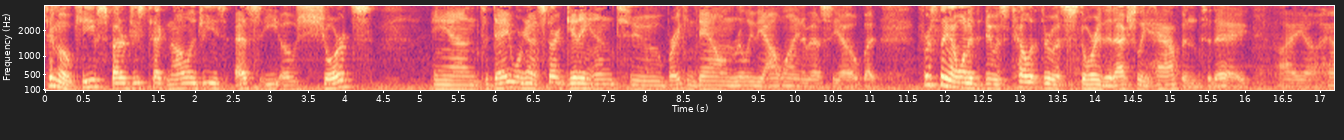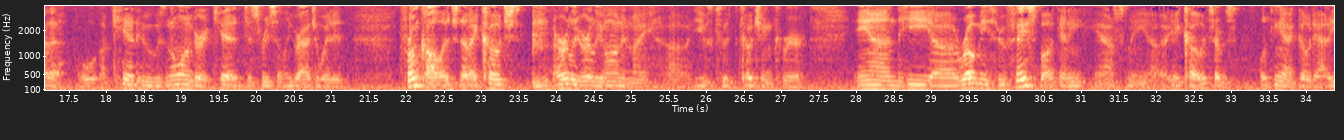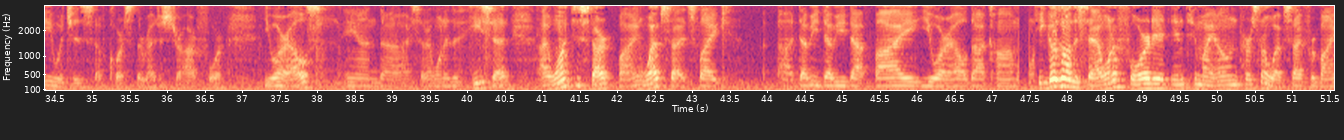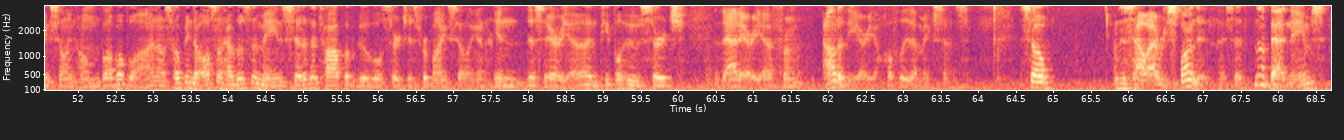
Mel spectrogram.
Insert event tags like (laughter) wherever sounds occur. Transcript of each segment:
Tim O'Keefe, Spider Juice Technologies SEO Shorts. And today we're going to start getting into breaking down really the outline of SEO. But first thing I wanted to do is tell it through a story that actually happened today. I uh, had a, a kid who was no longer a kid, just recently graduated from college that I coached (clears throat) early, early on in my uh, youth co- coaching career and he uh, wrote me through Facebook and he asked me, uh, "Hey, coach, I was looking at GoDaddy, which is, of course, the registrar for URLs." And uh, I said, "I wanted to." He said, "I want to start buying websites like uh, www.buyurl.com. He goes on to say, I want to forward it into my own personal website for buying, selling home, blah, blah, blah. And I was hoping to also have those domains sit at the top of Google searches for buying, selling in, in this area and people who search that area from out of the area. Hopefully that makes sense. So, this is how I responded. I said, Not bad names.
